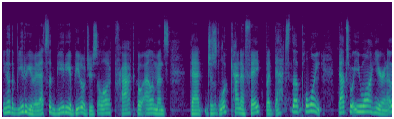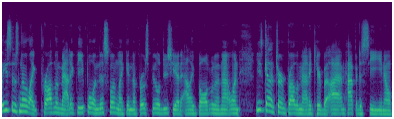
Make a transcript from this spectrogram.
you know the beauty of it. That's the beauty of Beetlejuice. A lot of practical elements that just look kind of fake, but that's the point. That's what you want here. And at least there's no like problematic people in this one. Like in the first Beetlejuice, you had Alec Baldwin in that one. He's kind of turned problematic here, but I'm happy to see, you know,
